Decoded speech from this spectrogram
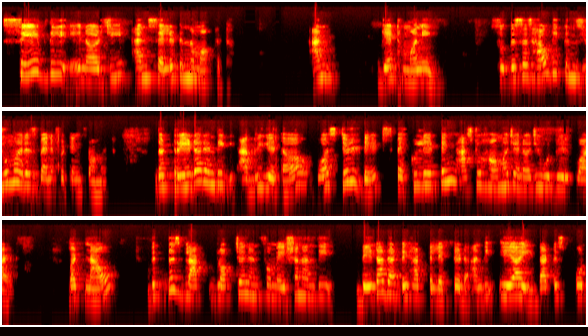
save the energy and sell it in the market. And get money. So, this is how the consumer is benefiting from it. The trader and the aggregator was till date speculating as to how much energy would be required. But now, with this black blockchain information and the data that they have collected and the AI that is put,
